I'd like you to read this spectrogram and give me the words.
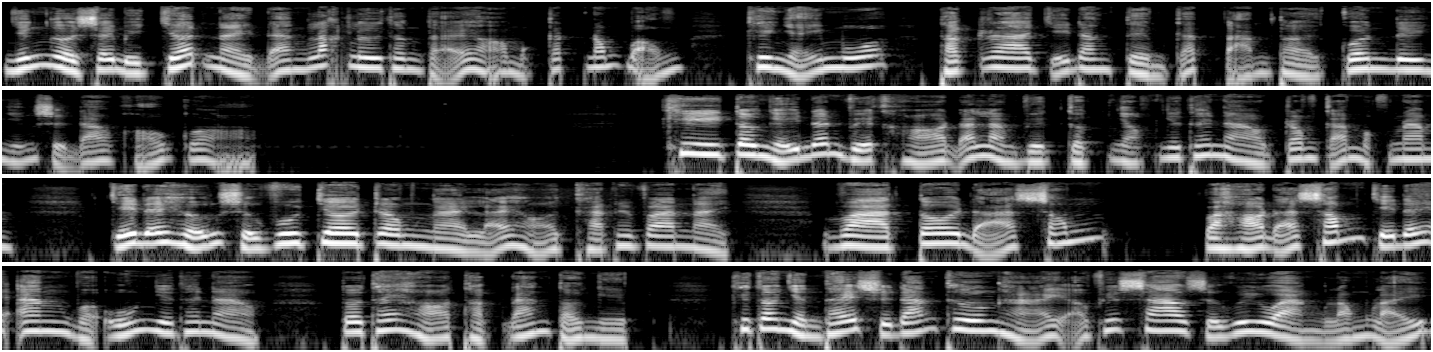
những người sẽ bị chết này đang lắc lư thân thể họ một cách nóng bỏng khi nhảy múa, thật ra chỉ đang tìm cách tạm thời quên đi những sự đau khổ của họ. Khi tôi nghĩ đến việc họ đã làm việc cực nhọc như thế nào trong cả một năm, chỉ để hưởng sự vui chơi trong ngày lễ hội Carnival này, và tôi đã sống và họ đã sống chỉ để ăn và uống như thế nào, tôi thấy họ thật đáng tội nghiệp. Khi tôi nhìn thấy sự đáng thương hại ở phía sau sự quy hoàng lộng lẫy,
